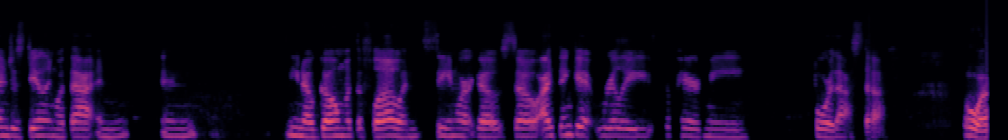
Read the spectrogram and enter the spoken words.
and just dealing with that and and you know going with the flow and seeing where it goes so i think it really prepared me for that stuff Oh, So-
